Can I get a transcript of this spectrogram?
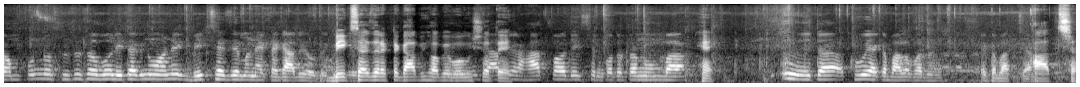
সম্পূর্ণ সুস্থ সবল। এটা কিন্তু অনেক বিগ সাইজে মানে একটা গাভী হবে। বিগ সাইজের একটা গাভী হবে ভবিষ্যতে। হাত পাওয়া দেখছেন কতটা লম্বা। হ্যাঁ। এটা খুবই একটা ভালো পাবে একটা বাচ্চা। আচ্ছা।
